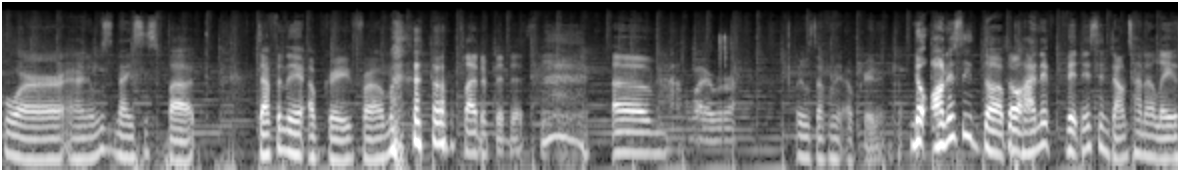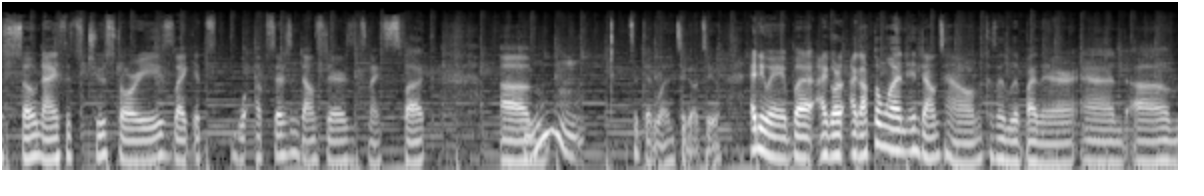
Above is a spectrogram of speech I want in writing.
tour, and it was nice as fuck. Definitely an upgrade from Planet Fitness. Um, Whatever. it was definitely upgraded. No, honestly, the So- Planet Fitness in downtown LA is so nice. It's two stories. Like it's upstairs and downstairs. It's nice as fuck. Um, Mm. it's a good one to go to. Anyway, but I got I got the one in downtown because I live by there, and um,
